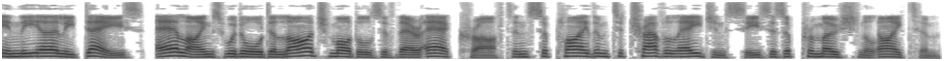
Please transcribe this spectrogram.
In the early days, airlines would order large models of their aircraft and supply them to travel agencies as a promotional item.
